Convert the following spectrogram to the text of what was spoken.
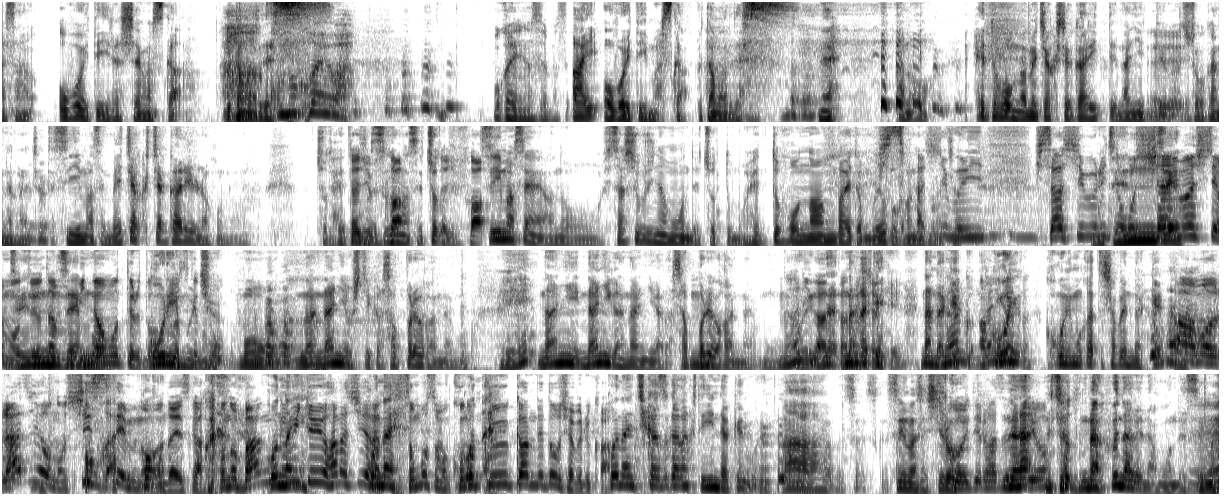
皆さん覚えていらっしゃいますか？歌丸です。この声は。お帰りなさいませ。はい覚えていますか？歌丸です。ね。あのヘッドホンがめちゃくちゃガリって何言ってるかちょっと分かんなくなっちゃって、すいません、めちゃくちゃガリるな、この。ちょっとヘッドホンすいません、ちょっとすいません、あの久しぶりなもんで、ちょっともうヘッドホンの塩梅とかもよく分かんない。久しぶり、久しぶりとおっしゃいましてもって、みんな思ってると思うんですけども。うな何をしていいかさっぱり分かんない。もうえ？何何が何やらさっぱり分かんない。もう何がなんだっけ？なんだっけ？ここにここに向かって喋るんだっけ？あもうラジオのシステムの問題ですか？この番組という話じゃない、そもそもこの空間でどう喋るか。こんなに近づかなくていいんだっけ？これ。ああ、そうですか。すいません、白。聞こえてるはずですよ。ちょっとな不慣れなもんですよ。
